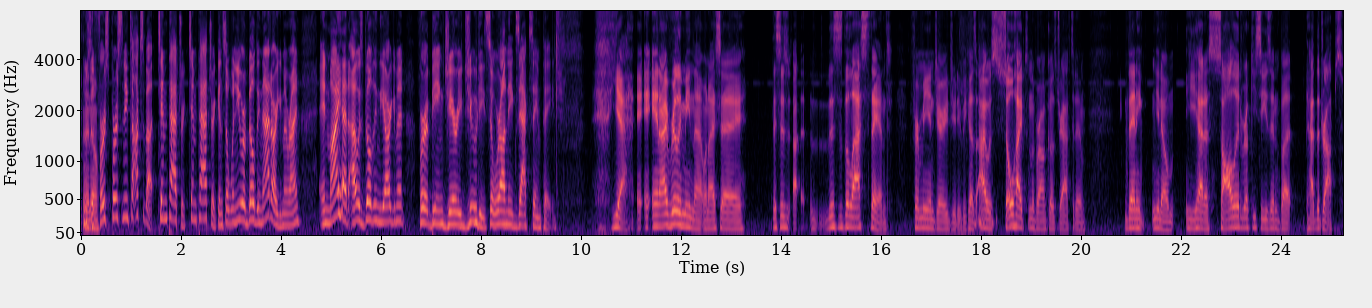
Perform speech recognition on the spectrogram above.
who's the first person he talks about? Tim Patrick, Tim Patrick. And so when you were building that argument, Ryan, in my head, I was building the argument for it being Jerry Jeudy. So we're on the exact same page. Yeah, and I really mean that when I say this is uh, this is the last stand for me and Jerry Jeudy because I was so hyped when the Broncos drafted him. Then he, you know, he had a solid rookie season, but had the drops.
